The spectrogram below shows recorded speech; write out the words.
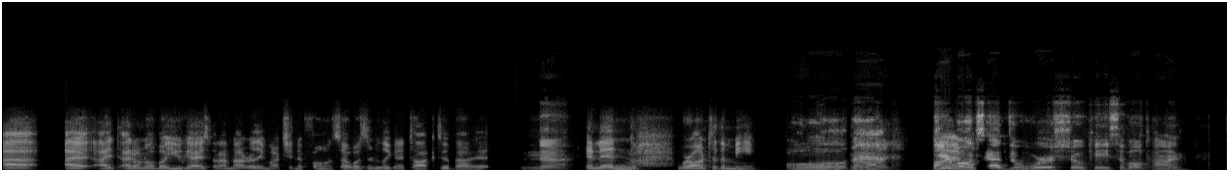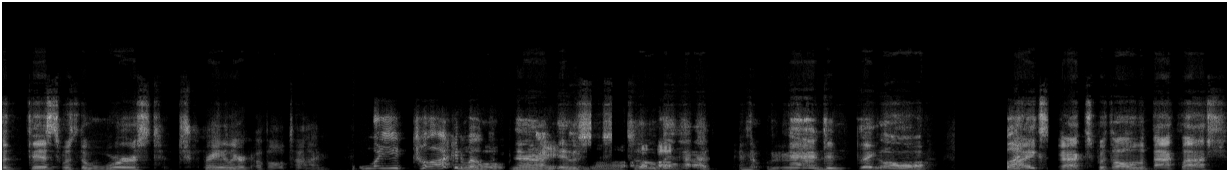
uh, I, I I don't know about you guys, but I'm not really much into phones, so I wasn't really going to talk to about it. Nah. And then we're on to the meme. Oh man. Final- Gearbox had the worst showcase of all time, but this was the worst trailer of all time. What are you talking about? Oh man, it was so bad. And the, man, did like oh What? I expect with all the backlash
